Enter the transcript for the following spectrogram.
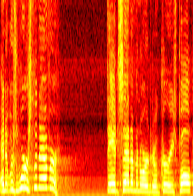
and it was worse than ever. They had sent him in order to encourage Paul.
